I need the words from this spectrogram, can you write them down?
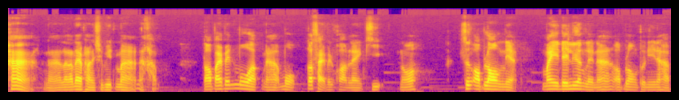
3.5 นะ แล้วก็ได้พลังชีวิตมานะครับ ต่อไปเป็นหมวกนะครับ หมวกก็ใส่เป็นความแรงคีเนาะ ซึ่งออฟลองเนี่ยไม่ได้เรื่องเลยนะออฟลองตัวนี้นะครับ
